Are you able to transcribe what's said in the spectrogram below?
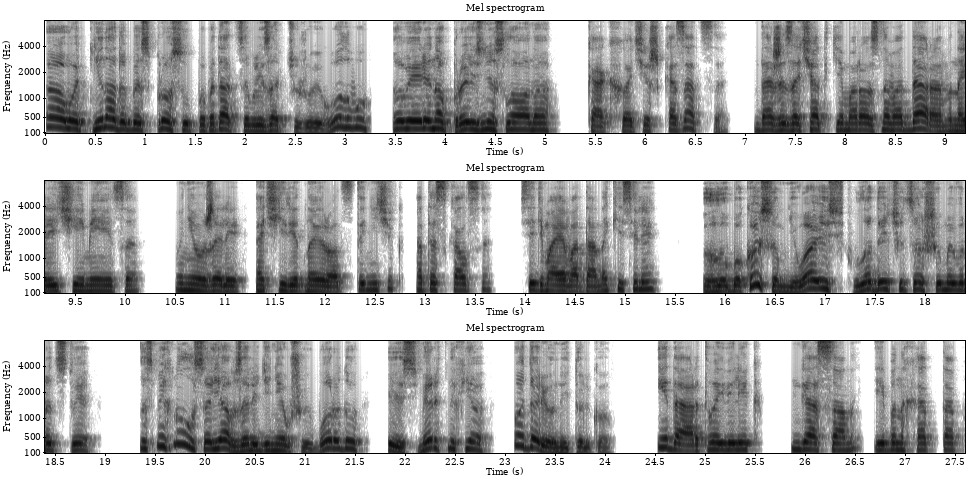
а вот не надо без спросу попытаться влезать в чужую голову, уверенно произнесла она. «Как хочешь казаться. Даже зачатки морозного дара в наличии имеются. Неужели очередной родственничек отыскался? Седьмая вода на киселе? Глубоко сомневаюсь, владычица, что мы в родстве. Усмехнулся я в заледеневшую бороду, и смертных я одаренный только. И дар твой велик, Гасан ибн Хаттаб.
